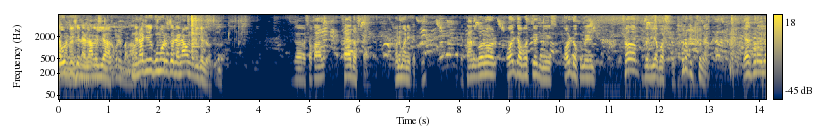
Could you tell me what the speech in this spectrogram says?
দৌড় দিয়েছে নেনা লইয়া। নেনা যদি গুমর তো নেনাও মরে গেল। সকাল সাড়ে দশটা হনুমানিক আর কি অল যাবতীয় জিনিস অল ডকুমেন্ট সব জ্বলিয়ে বসছে, কোনো কিচ্ছু নাই। এরপরে হইল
